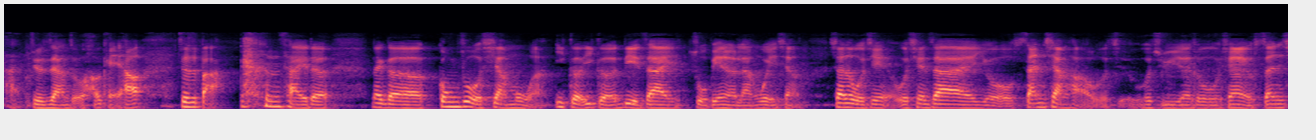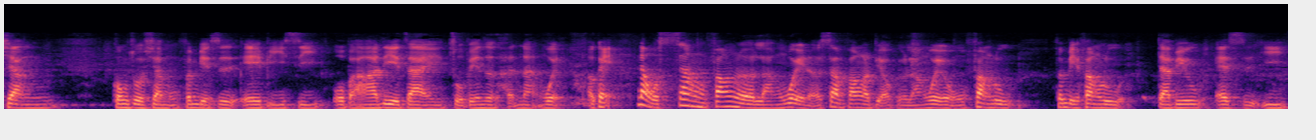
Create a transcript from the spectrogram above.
啊，就是这样做，OK，好，就是把刚才的那个工作项目啊，一个一个列在左边的栏位上。像是我现我现在有三项，好，我我举例来说，我现在有三项工作项目，分别是 A、B、C，我把它列在左边的横栏位，OK。那我上方的栏位呢，上方的表格栏位，我放入分别放入 W、S、E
